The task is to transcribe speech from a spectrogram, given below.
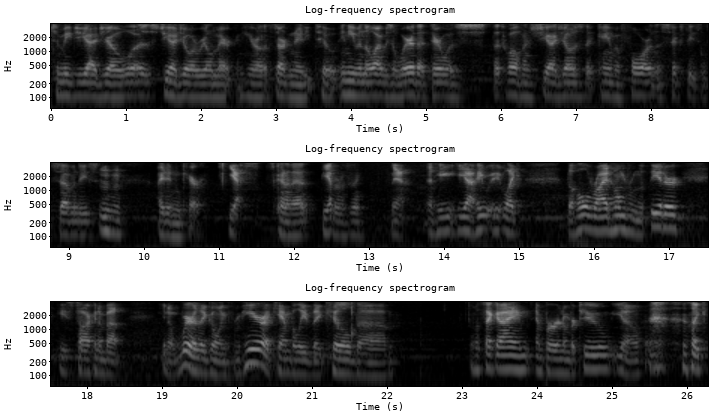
To me, GI Joe was GI Joe a real American hero that started in '82, and even though I was aware that there was the 12-inch GI Joes that came before in the '60s and '70s, hmm I didn't care. Yes. It's kind of that Yep. sort of thing. Yeah, and he, he yeah, he, he like the whole ride home from the theater. He's talking about, you know, where are they going from here? I can't believe they killed, um, what's that guy, Emperor Number Two? You know, like,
